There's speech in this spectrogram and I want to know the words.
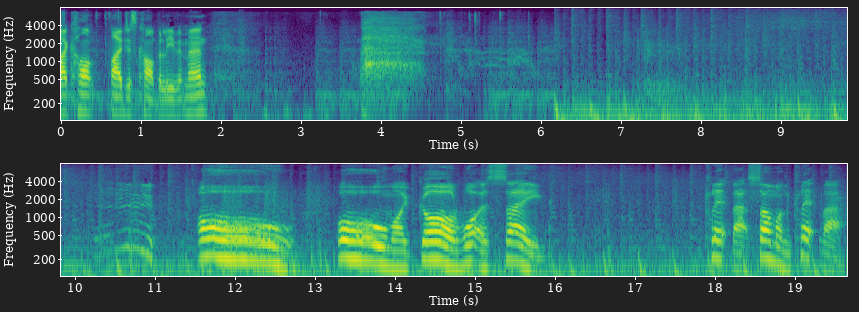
I can't, I just can't believe it, man. Oh! Oh my god, what a save! Clip that, someone clip that.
